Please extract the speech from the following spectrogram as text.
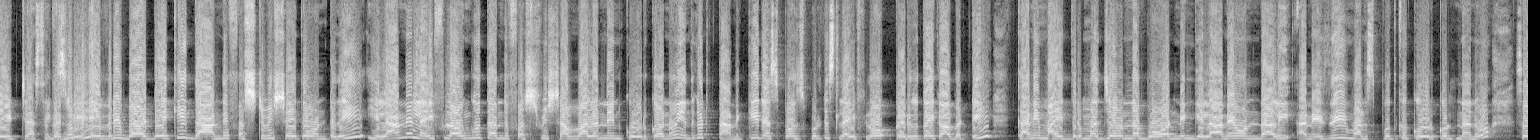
వెయిట్ చేస్తుంది. ఎవ్రీ బర్త్డే కి దాన్ని ఫస్ట్ విష్ అయితే ఉంటది. ఇలానే లైఫ్ లాంగ్ తనది ఫస్ట్ విష్ అవ్వాలని నేను కోరుకోను. ఎందుకంటే తనకి రెస్పాన్సిబిలిటీస్ లైఫ్లో పెరుగుతాయి కాబట్టి. కానీ మా ఇద్దరి మధ్య ఉన్న బాండింగ్ ఇలానే ఉండాలి అనేసి మనస్ఫూర్తిగా కోరుకుంటున్నాను. సో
